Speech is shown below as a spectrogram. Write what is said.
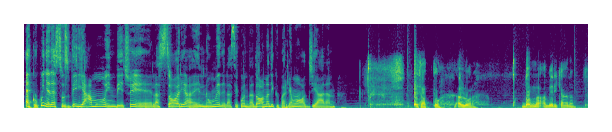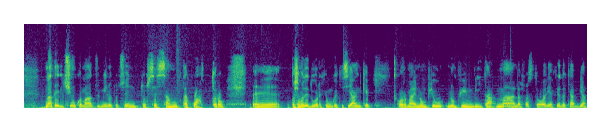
Ecco, quindi adesso svegliamo invece la storia e il nome della seconda donna di cui parliamo oggi, Alan. Esatto, allora, donna americana nata il 5 maggio 1864, eh, possiamo dedurre comunque che sia anche ormai non più, non più, in vita, ma la sua storia credo che abbia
